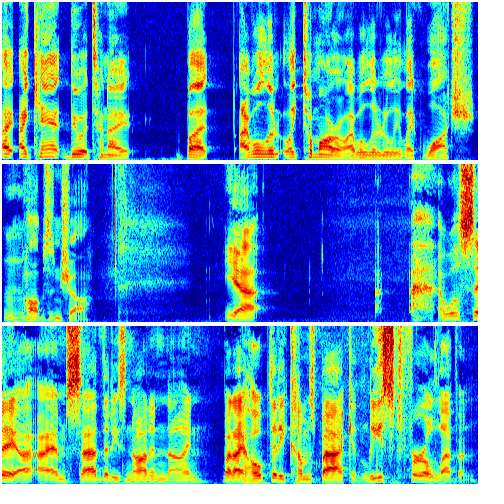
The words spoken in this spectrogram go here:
I, I can't do it tonight, but I will lit- like tomorrow. I will literally like watch mm-hmm. Hobbs and Shaw. Yeah. I- I will say I, I am sad that he's not in nine, but I hope that he comes back at least for eleven.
